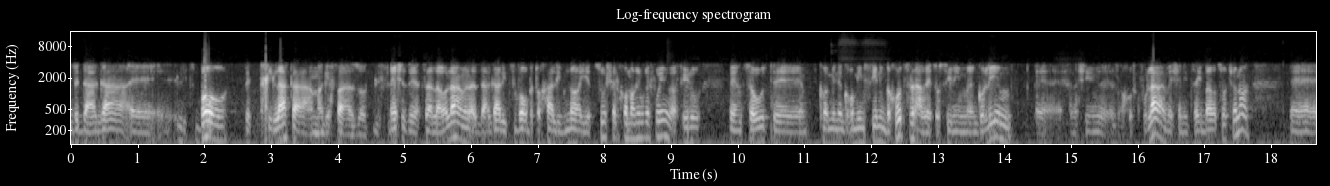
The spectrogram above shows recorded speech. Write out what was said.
ודאגה אה, לצבור בתחילת המגפה הזאת, לפני שזה יצא לעולם, דאגה לצבור בתוכה למנוע ייצוא של חומרים רפואיים ואפילו באמצעות אה, כל מיני גורמים סינים בחוץ לארץ או סינים גולים, אה, אנשים עם אזרחות כפולה ושנמצאים בארצות שונות, אה,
